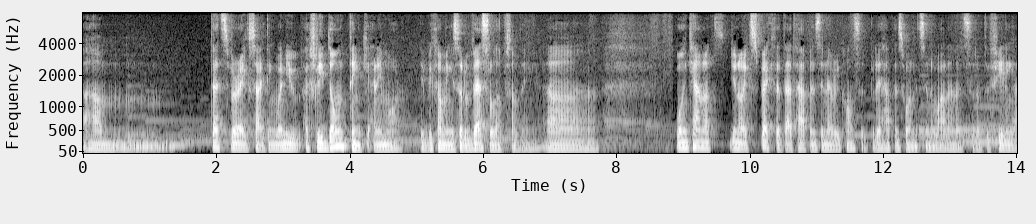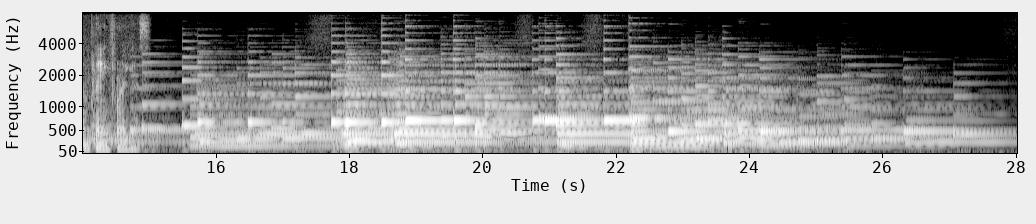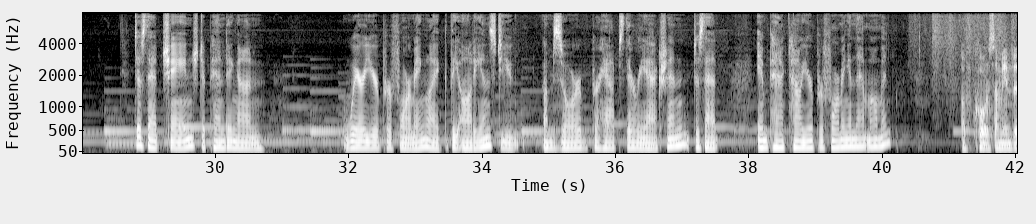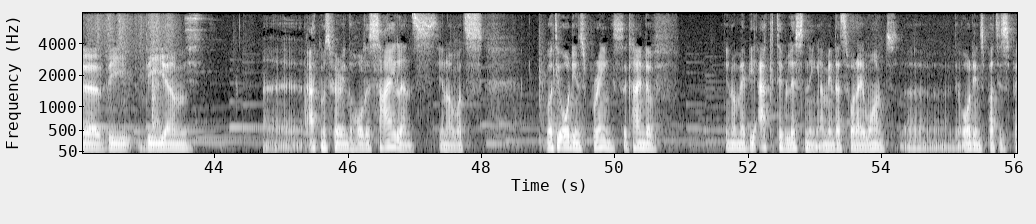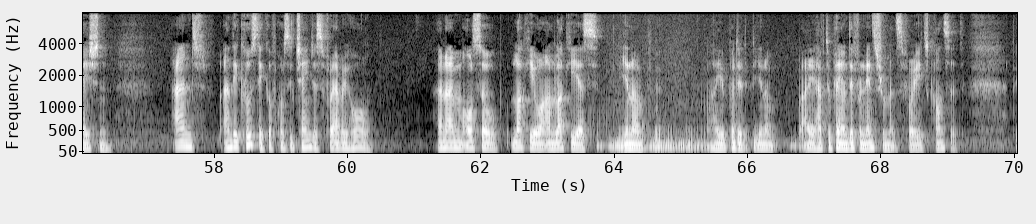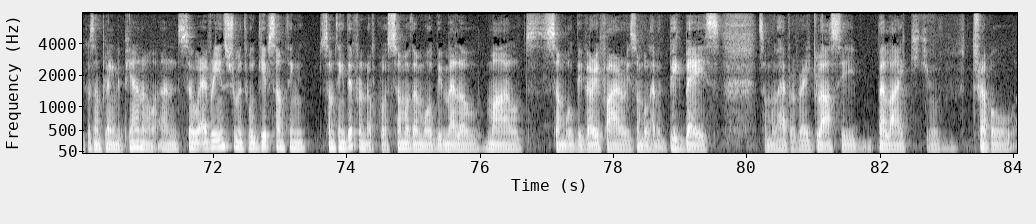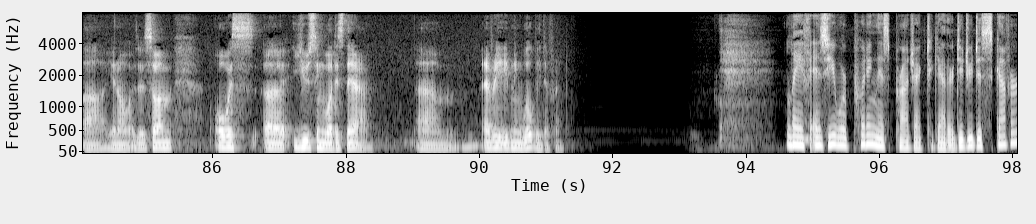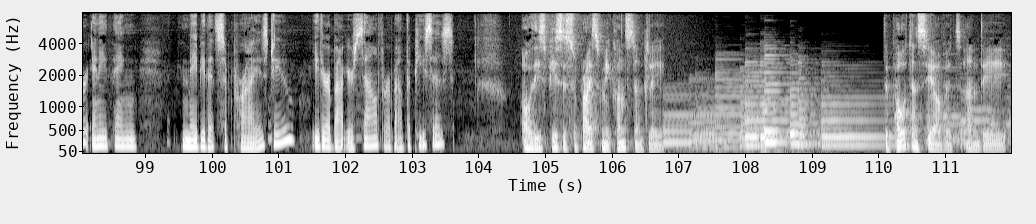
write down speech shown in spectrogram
Um, that's very exciting when you actually don't think anymore. You're becoming a sort of vessel of something. Uh, one cannot you know expect that that happens in every concert but it happens once in a while and that's sort of the feeling i'm playing for i guess Does that change depending on where you're performing, like the audience? Do you absorb perhaps their reaction? Does that impact how you're performing in that moment? Of course. I mean, the the the um, uh, atmosphere in the hall, the silence. You know, what's what the audience brings, a kind of you know maybe active listening. I mean, that's what I want. Uh, the audience participation, and and the acoustic. Of course, it changes for every hall and I'm also lucky or unlucky as you know how you put it. You know, I have to play on different instruments for each concert because I'm playing the piano, and so every instrument will give something something different. Of course, some of them will be mellow, mild. Some will be very fiery. Some will have a big bass. Some will have a very glassy bell-like treble. Uh, you know, so I'm always uh, using what is there. Um, every evening will be different. Leif, as you were putting this project together, did you discover anything maybe that surprised you, either about yourself or about the pieces? Oh, these pieces surprise me constantly. The potency of it and the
